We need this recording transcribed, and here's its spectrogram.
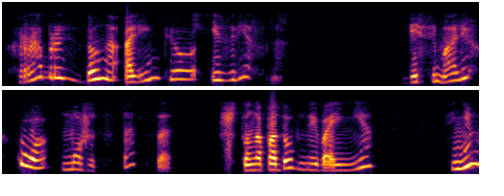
Храбрость дона Олимпио известна. Весьма легко может статься, что на подобной войне с ним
